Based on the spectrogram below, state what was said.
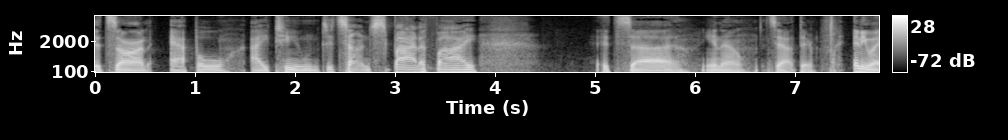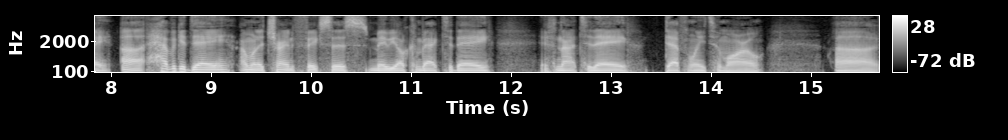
It's on Apple, iTunes. It's on Spotify. It's uh, you know, it's out there. Anyway, uh, have a good day. I'm gonna try and fix this. Maybe I'll come back today. If not today, definitely tomorrow. Uh,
